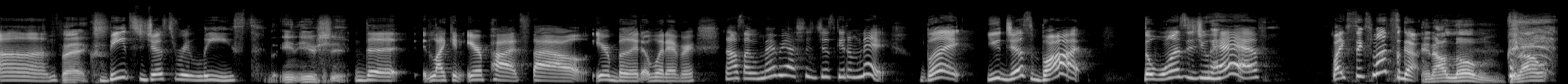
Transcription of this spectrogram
Um Facts. Beats just released The in ear shit. the like an AirPod style earbud or whatever. And I was like, well, maybe I should just get them that. But you just bought the ones that you have like six months ago. And I love them because I don't,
